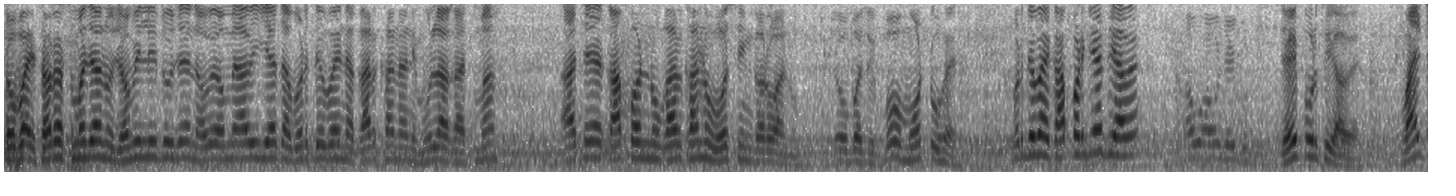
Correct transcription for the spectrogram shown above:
તો ભાઈ સરસ મજાનું જમી લીધું છે ને હવે અમે આવી ગયા હતા બળદેવભાઈના કારખાનાની મુલાકાતમાં. આ છે કાપડનું કારખાનું વોશિંગ કરવાનું. એવું બધું. બહુ મોટું છે બળદેવભાઈ કાપડ ક્યાંથી આવે? આવું આવું જયપુર જયપુરથી આવે. વ્હાઈટ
